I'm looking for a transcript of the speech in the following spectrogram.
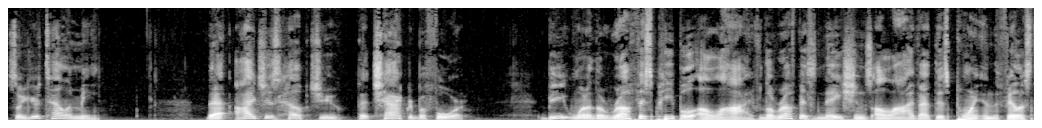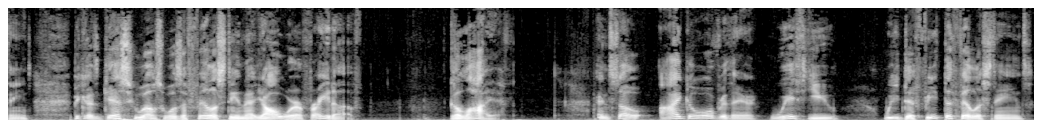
So you're telling me that I just helped you, the chapter before, beat one of the roughest people alive, the roughest nations alive at this point in the Philistines. Because guess who else was a Philistine that y'all were afraid of? Goliath. And so I go over there with you. We defeat the Philistines.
